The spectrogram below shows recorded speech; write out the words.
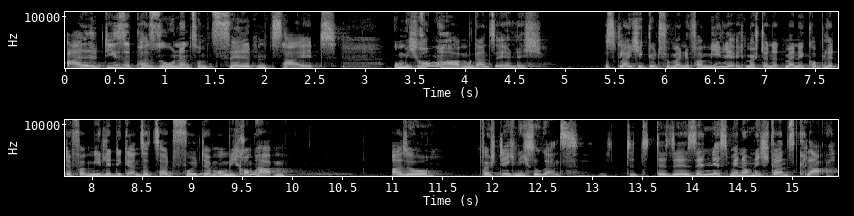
all diese Personen zum selben Zeit um mich rum haben, ganz ehrlich. Das gleiche gilt für meine Familie. Ich möchte nicht meine komplette Familie die ganze Zeit Fulltime um mich rum haben. Also verstehe ich nicht so ganz. D der Sinn ist mir noch nicht ganz klar.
